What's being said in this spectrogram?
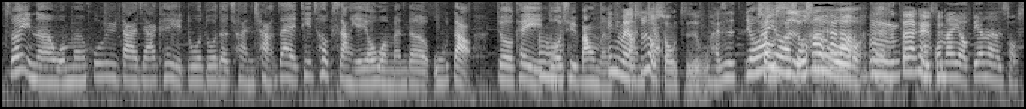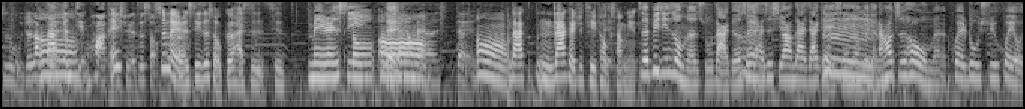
所以呢，我们呼吁大家可以多多的传唱，在 TikTok 上也有我们的舞蹈，就可以多去帮我们。哎，你们有是不是有手指舞？还是有啊有啊手势舞？嗯，大家可以。我们有编了手势舞，就让大家更简化，可以学这首。是《美人兮》这首歌，还是是？美人兮，对，对，嗯，大家，嗯，大家可以去 TikTok 上面。这毕竟是我们的主打歌，所以还是希望大家可以先用这个。然后之后我们会陆续会有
